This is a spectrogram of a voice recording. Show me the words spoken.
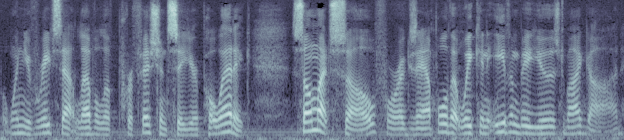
but when you've reached that level of proficiency, you're poetic. So much so, for example, that we can even be used by God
